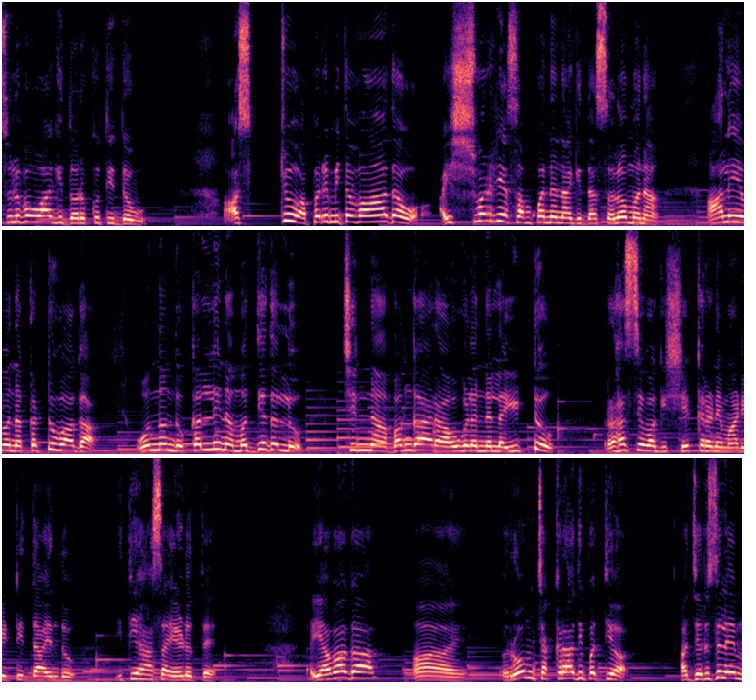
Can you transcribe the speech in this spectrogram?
ಸುಲಭವಾಗಿ ದೊರಕುತ್ತಿದ್ದವು. ಅಷ್ಟು ಅಪರಿಮಿತವಾದ ಐಶ್ವರ್ಯ ಸಂಪನ್ನನಾಗಿದ್ದ ಸೊಲೋಮನ ಆಲಯವನ್ನು ಕಟ್ಟುವಾಗ ಒಂದೊಂದು ಕಲ್ಲಿನ ಮಧ್ಯದಲ್ಲೂ ಚಿನ್ನ, ಬಂಗಾರ ಅವುಗಳನ್ನೆಲ್ಲ ಇಟ್ಟು ರಹಸ್ಯವಾಗಿ ಶೇಖರಣೆ ಮಾಡಿಟ್ಟಿದ್ದ ಎಂದು ಇತಿಹಾಸ ಹೇಳುತ್ತೆ. ಯಾವಾಗ ರೋಮ್ ಚಕ್ರಾಧಿಪತ್ಯ, ಆ ಜೆರುಸಲೇಂ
